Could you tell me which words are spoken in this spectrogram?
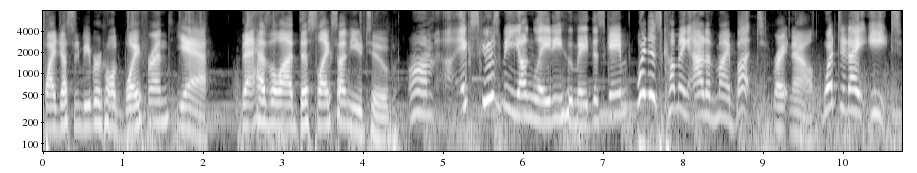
by Justin Bieber called Boyfriend? Yeah that has a lot of dislikes on YouTube. Um, uh, excuse me, young lady who made this game. What is coming out of my butt right now? What did I eat?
